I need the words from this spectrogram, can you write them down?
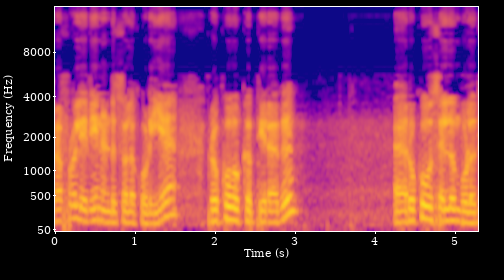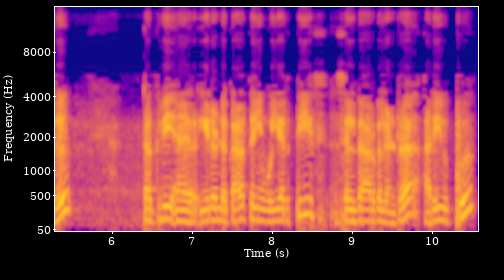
ரஃபுல் எதீன் என்று சொல்லக்கூடிய ருக்குவுக்கு பிறகு ருக்கு செல்லும் பொழுது தக்வி இரண்டு கரத்தையும் உயர்த்தி செல்றார்கள் என்ற அறிவிப்பு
